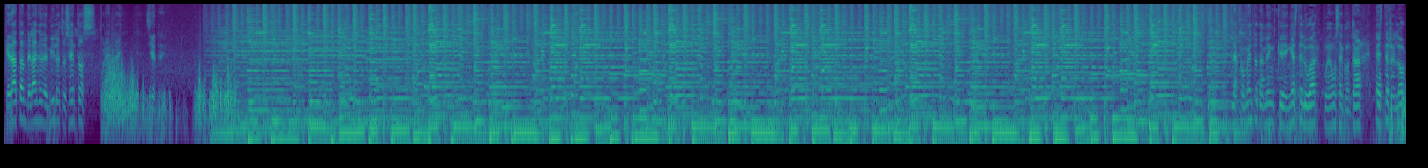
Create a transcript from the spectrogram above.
que datan del año de 1847. También que en este lugar podemos encontrar este reloj,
